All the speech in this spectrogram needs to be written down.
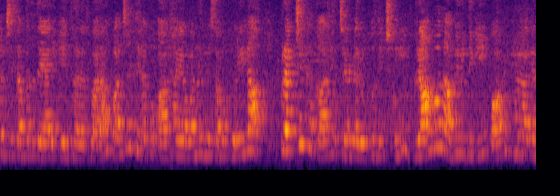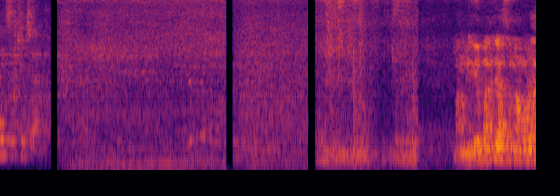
నుంచి సంపద తయారీ కేంద్రాల ద్వారా పంచాయతీలకు ఆదాయ వనరులు సమకూరేలా ప్రత్యేక కార్యాచరణ రూపొందించుకుని గ్రామాల అభివృద్ధికి పాటుపడాలని సూచించారు. మనం ఏ పని చేస్తున్నా కూడా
